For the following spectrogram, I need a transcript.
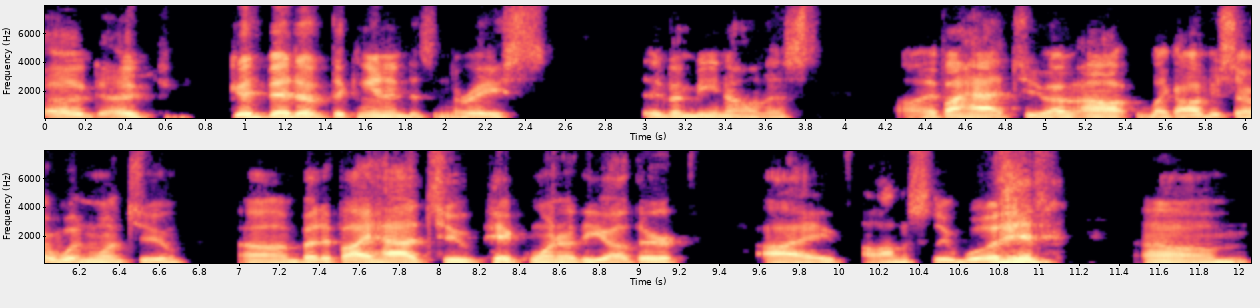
a, a good bit of the candidates in the race. If I'm being honest, uh, if I had to. I'm out, like obviously I wouldn't want to, um, but if I had to pick one or the other, I honestly would, um,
